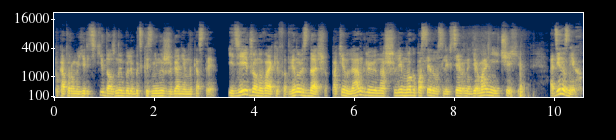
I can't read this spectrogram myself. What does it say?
по которому еретики должны были быть казнены сжиганием на костре. Идеи Джона Вайклифа двинулись дальше, покинули Англию и нашли много последователей в Северной Германии и Чехии. Один из них,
